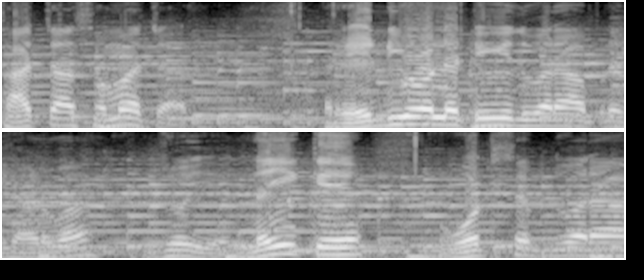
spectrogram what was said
સાચા સમાચાર, રેડિયો અને ટીવી દ્વારા આપણે જાણવા જોઈએ. નહીં કે વોટ્સએપ દ્વારા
